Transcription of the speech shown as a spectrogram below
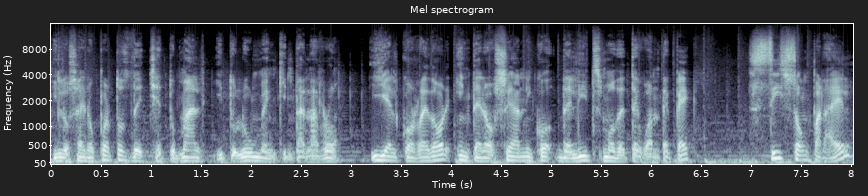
y los aeropuertos de Chetumal y Tulum en Quintana Roo y el corredor interoceánico del Istmo de Tehuantepec, sí son para él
